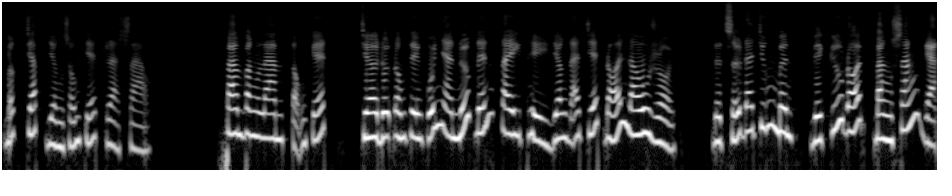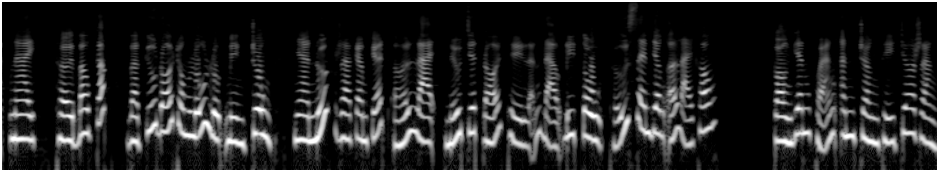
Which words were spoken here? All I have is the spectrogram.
bất chấp dân sống chết ra sao. Phạm Văn Lam tổng kết, chờ được đồng tiền của nhà nước đến tay thì dân đã chết đói lâu rồi. Lịch sử đã chứng minh việc cứu đói bằng sắn gạt nai, thời bao cấp và cứu đói trong lũ lụt miền Trung, nhà nước ra cam kết ở lại, nếu chết đói thì lãnh đạo đi tù, thử xem dân ở lại không? Còn danh khoản anh Trần thì cho rằng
